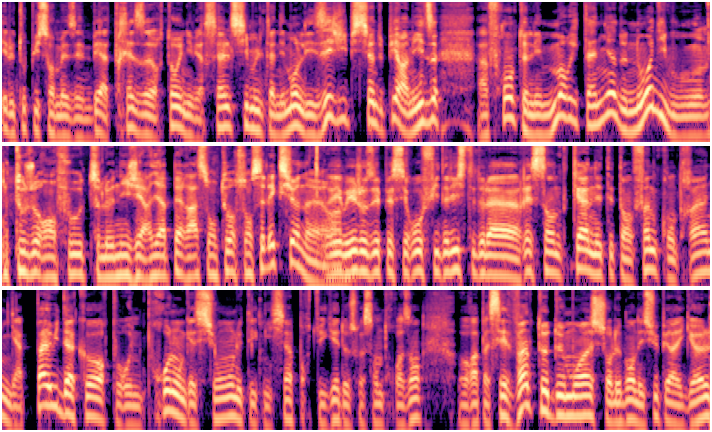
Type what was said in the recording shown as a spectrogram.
et le tout-puissant Mezembe à 13h temps universel. Simultanément, les Égyptiens de Pyramids affrontent les Mauritaniens de Nouadhibou. Toujours en foot, le Nigeria perd à son tour son sélectionneur. Oui, oui, José Pesero, finaliste de la récente Cannes, était en fin de contrat. Il n'y a pas eu d'accord pour une prolongation. Le technicien portugais de 63 ans aura passé 22 mois sur le banc des Super Eagles,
